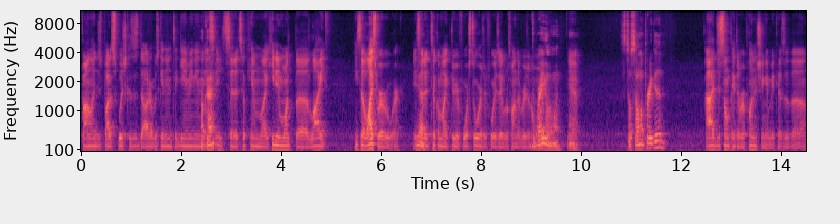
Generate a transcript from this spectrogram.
finally just bought a Switch because his daughter was getting into gaming, and Okay. he, he said it took him like he didn't want the light. He said the lights were everywhere. He said it took him like three or four stores before he was able to find the original the one. regular one, Yeah. still selling pretty good. I just don't think they're replenishing it because of the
